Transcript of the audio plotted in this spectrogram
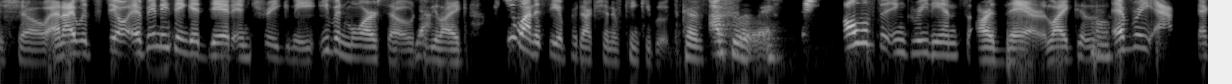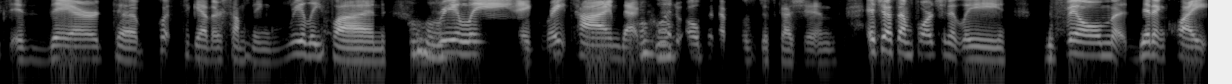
show. And I would still, if anything, it did intrigue me even more so to Yeah. be like, I do want to see a production of Kinky Boots because Absolutely. All of the ingredients are there. Like Mhm. every aspect is there to put together something really fun, Mhm. really a great time that Mhm. could open up those discussions. It's just unfortunately the film didn't quite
